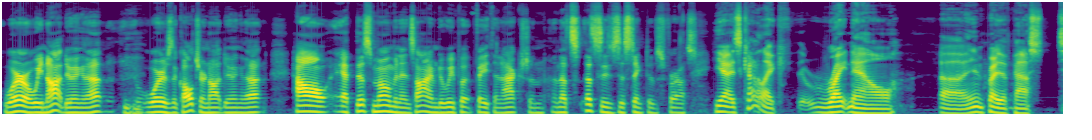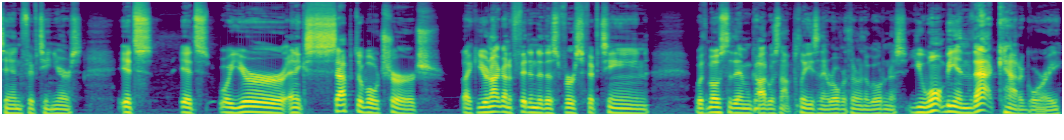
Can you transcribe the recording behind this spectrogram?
where are we not doing that? Where is the culture not doing that? How at this moment in time do we put faith in action? And that's that's these distinctives for us. Yeah, it's kind of like right now, uh, in probably the past 10, 15 years, it's it's well, you're an acceptable church. Like you're not going to fit into this verse 15. With most of them, God was not pleased, and they were overthrown in the wilderness. You won't be in that category,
